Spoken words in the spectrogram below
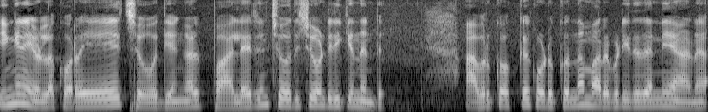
ഇങ്ങനെയുള്ള കുറേ ചോദ്യങ്ങൾ പലരും ചോദിച്ചുകൊണ്ടിരിക്കുന്നുണ്ട്. അവർക്കൊക്കെ കൊടുക്കുന്ന മറുപടി ഇത് തന്നെയാണ്.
